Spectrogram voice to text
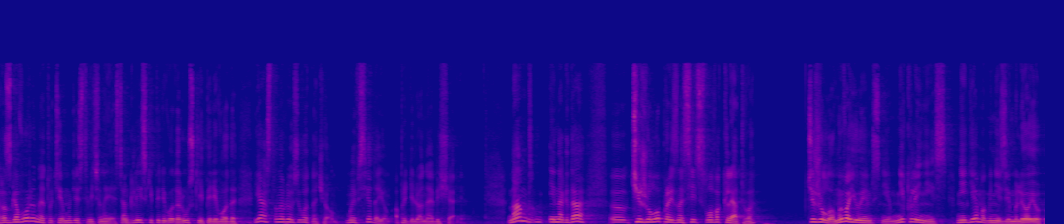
Разговоры на эту тему действительно есть. Английские переводы, русские переводы. Я остановлюсь вот на чем. Мы все даем определенное обещание. Нам иногда э, тяжело произносить слово «клятва», Тяжело, мы воюем с ним, не клянись, ни демом, ни землею.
